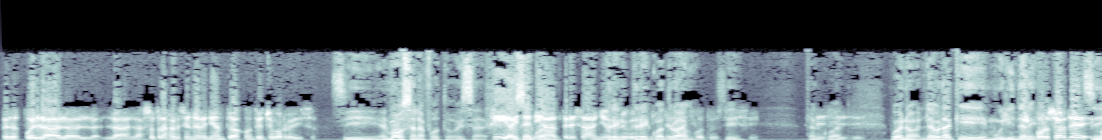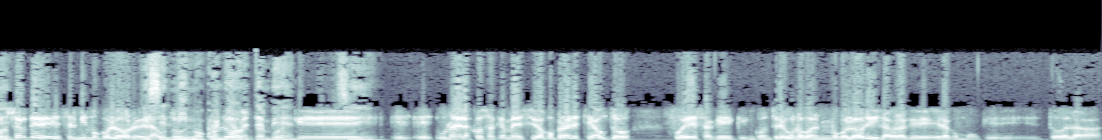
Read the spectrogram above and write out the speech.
pero después la- la- la- la- las otras versiones venían todas con techo corredizo. Sí, hermosa la foto esa. Sí, ahí No tenía tres años. Tres, creo que tres, tenía cuatro años. foto, sí, sí, sí. Tal Sí, cual. sí, sí. Bueno, la verdad que es muy linda. Y la- por suerte, por suerte es el mismo color. El Es el mismo color también, Porque sí. eh, eh, una de las cosas que me decidió a comprar este auto fue esa, que, que encontré uno con el mismo color y la verdad que era como que toda la,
